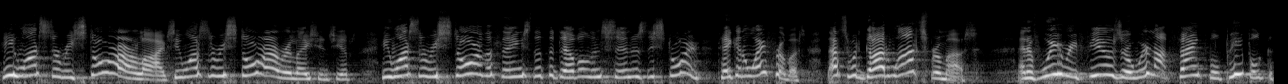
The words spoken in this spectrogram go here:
He wants to restore our lives. He wants to restore our relationships. He wants to restore the things that the devil and sin has destroyed, taken away from us. That's what God wants from us. And if we refuse or we're not thankful people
